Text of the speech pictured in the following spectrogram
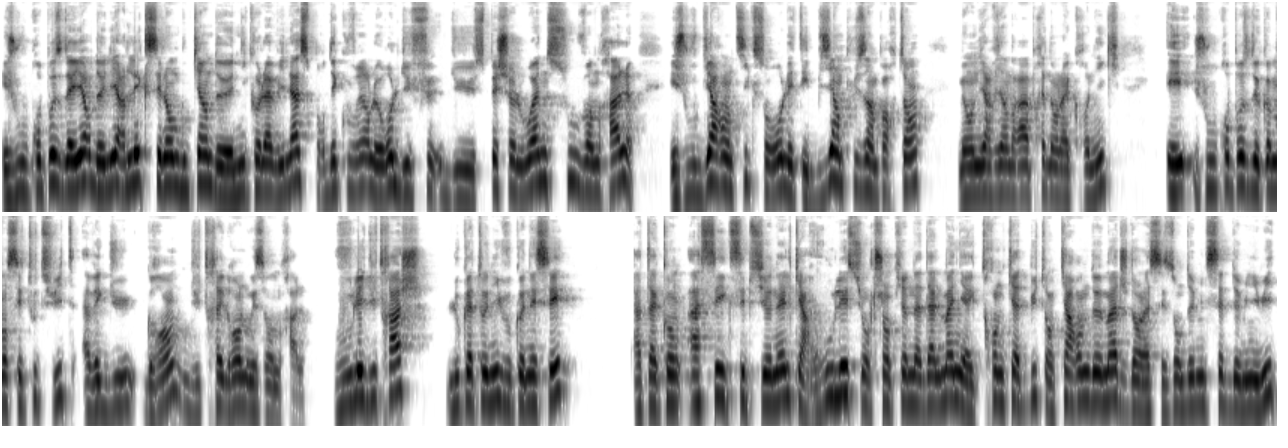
Et je vous propose d'ailleurs de lire l'excellent bouquin de Nicolas Villas pour découvrir le rôle du, Special One sous Ventral. Et je vous garantis que son rôle était bien plus important, mais on y reviendra après dans la chronique. Et je vous propose de commencer tout de suite avec du grand, du très grand Louis Van Gaal. Vous voulez du trash? Luca Toni, vous connaissez? Attaquant assez exceptionnel qui a roulé sur le championnat d'Allemagne avec 34 buts en 42 matchs dans la saison 2007-2008,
